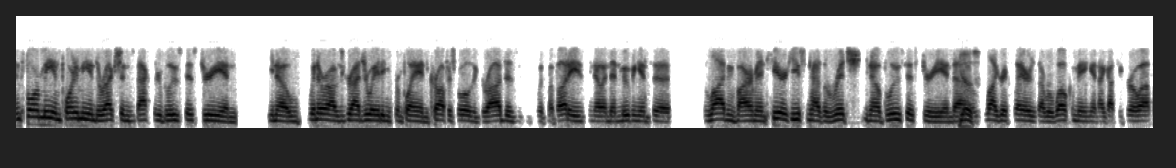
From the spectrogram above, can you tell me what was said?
informed me and pointed me in directions back through blues history. And, you know, whenever I was graduating from playing crawfish bowls and garages with my buddies, you know, and then moving into the live environment here, Houston has a rich, you know, blues history and uh, yes. a lot of great players that were welcoming. And I got to grow up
